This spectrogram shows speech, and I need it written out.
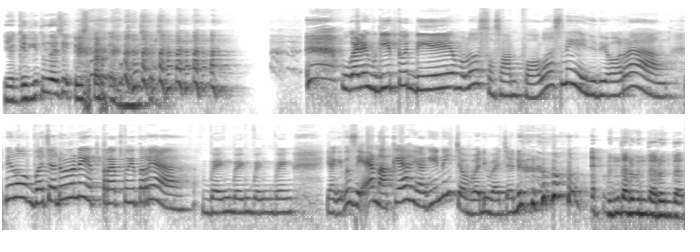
ya gitu gitu gak sih? Twister eh bukan twister sih Bukan yang begitu, Dim. Lu sosokan polos nih jadi orang. Nih lo baca dulu nih thread Twitternya. Beng, beng, beng, beng. Yang itu sih enak ya. Yang ini coba dibaca dulu. Eh bentar bentar bentar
